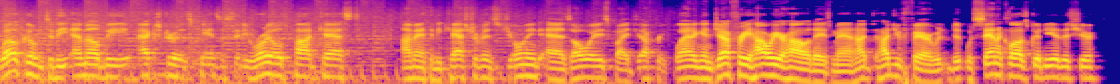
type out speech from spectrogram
Welcome to the MLB Extras Kansas City Royals podcast. I'm Anthony Castrovince, joined as always by Jeffrey Flanagan. Jeffrey, how were your holidays, man? How'd, how'd you fare? Was Santa Claus good to you this year?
